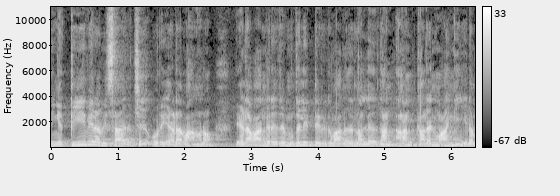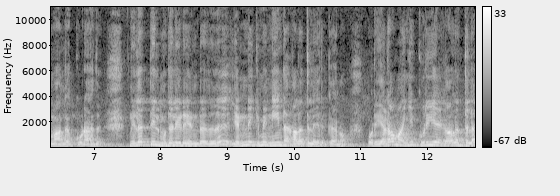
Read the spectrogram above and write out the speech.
நீங்கள் தீவிர விசாரித்து ஒரு இடம் வாங்கணும். இடம் வாங்குறது முதலீட்டிற்கு வாங்குறது நல்லது தான் ஆனால் கடன் வாங்கி இடம் வாங்கக்கூடாது. நிலத்தில் முதலீடு என்றது என்றைக்குமே நீண்ட காலத்தில் இருக்கணும். ஒரு இடம் வாங்கி குறுகிய காலத்தில்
